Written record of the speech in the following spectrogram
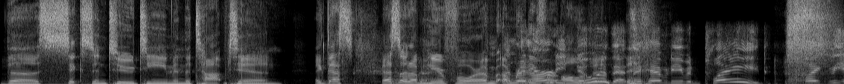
the six and two team in the top ten. Like that's that's what I'm here for. I'm I'm ready for all of it. that. They haven't even played. Like the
